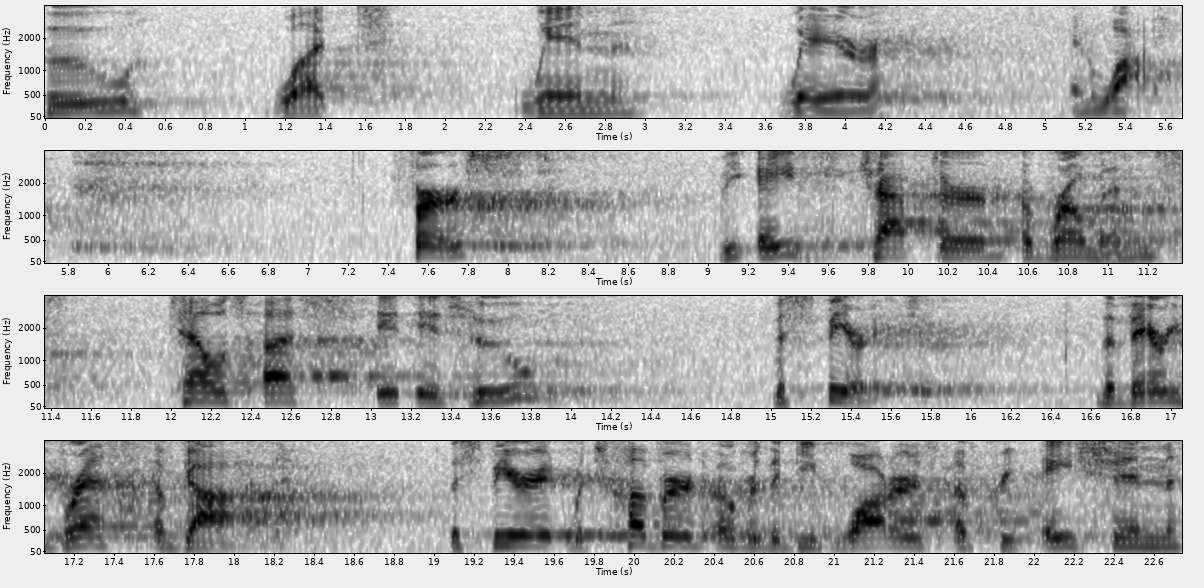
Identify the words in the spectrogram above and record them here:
Who, what, when, where, and why. First, the eighth chapter of Romans tells us it is who? The Spirit, the very breath of God, the Spirit which hovered over the deep waters of creation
